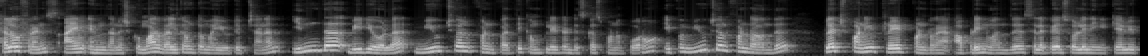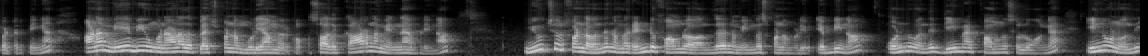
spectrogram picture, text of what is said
Hello friends I'm M Dhanushkumar welcome to my YouTube channel இந்த வீடியோவில் மியூச்சுவல் ஃபண்ட் பற்றி கம்ப்ளீட்டாக டிஸ்கஸ் பண்ண போகிறோம் இப்போ மியூச்சுவல் ஃபண்டை வந்து ப்ளெச் பண்ணி ட்ரேட் பண்ணுறேன் அப்படின்னு வந்து சில பேர் சொல்லி நீங்கள் கேள்விப்பட்டிருப்பீங்க. ஆனால் மேபி உங்களால் அதை ப்ளெச் பண்ண முடியாமல் இருக்கும். ஸோ அதுக்கு காரணம் என்ன அப்படின்னா மியூச்சுவல் ஃபண்டை வந்து நம்ம ரெண்டு ஃபார்மில் வந்து நம்ம இன்வெஸ்ட் பண்ண முடியும். எப்படின்னா ஒன்று வந்து டிமேட் ஃபார்ம்னு சொல்லுவாங்க. இன்னொன்று வந்து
